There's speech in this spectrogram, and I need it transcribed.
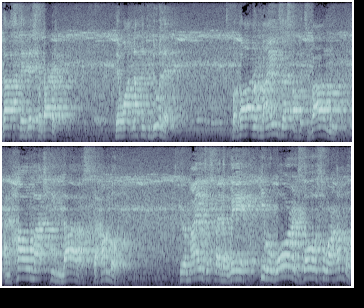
Thus, they disregard it. They want nothing to do with it. But God reminds us of its value and how much He loves the humble. He reminds us by the way He rewards those who are humble.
